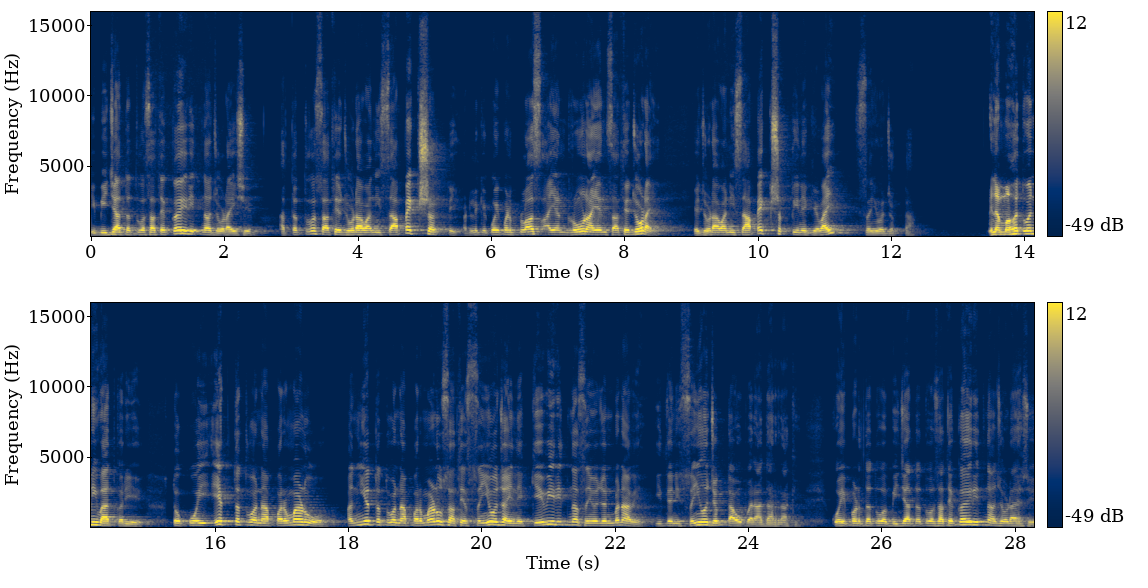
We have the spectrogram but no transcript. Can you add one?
એ બીજા તત્વ સાથે કઈ રીતના જોડાય છે? આ તત્વ સાથે જોડાવાની સાપેક્ષ શક્તિ, એટલે કે કોઈ પણ પ્લસ આયન, ઋણ આયન સાથે જોડાય, એ જોડાવાની સાપેક્ષ શક્તિને કહેવાય સંયોજકતા. એના મહત્વની વાત કરીએ તો કોઈ એક તત્વના પરમાણુઓ અન્ય તત્વના પરમાણુ સાથે સંયોજાઈને કેવી રીતના સંયોજન બનાવે એ તેની સંયોજકતા ઉપર આધાર રાખે. કોઈ પણ તત્વ બીજા તત્વ સાથે કઈ રીતના જોડાય છે,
